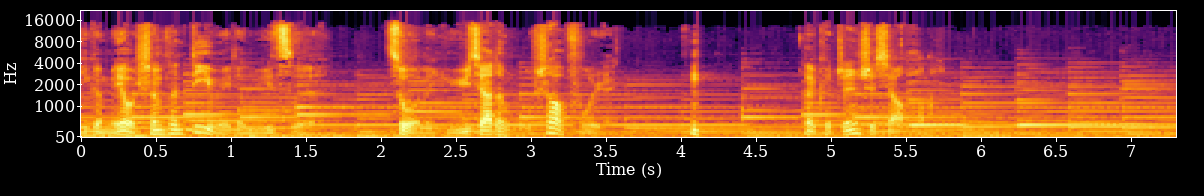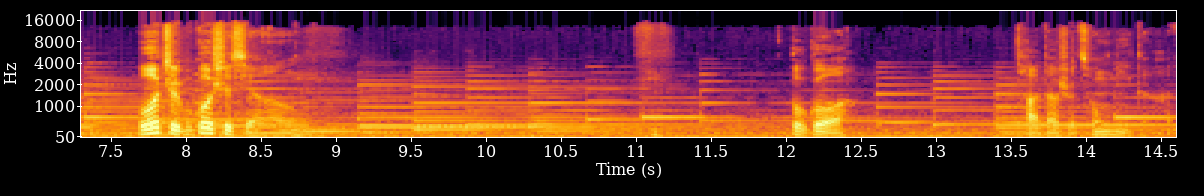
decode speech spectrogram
一个没有身份地位的女子做了余家的武少夫人，哼，那可真是笑话了。我只不过是想，不过。他倒是聪明的很。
